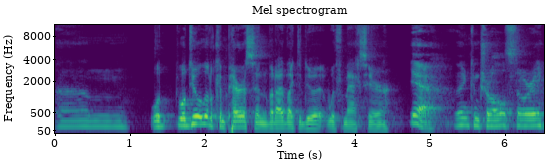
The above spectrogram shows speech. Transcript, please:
Um. We'll we'll do a little comparison, but I'd like to do it with Max here. Yeah. Then control story.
